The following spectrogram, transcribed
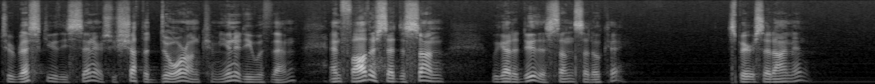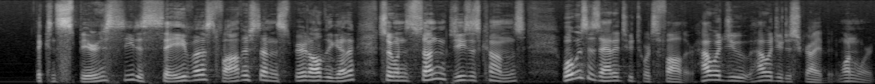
to rescue these sinners who shut the door on community with them. And Father said to Son, we got to do this. Son said, okay. Spirit said, I'm in. The conspiracy to save us, Father, Son, and Spirit all together. So when Son Jesus comes, what was his attitude towards Father? How would you, how would you describe it? One word.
